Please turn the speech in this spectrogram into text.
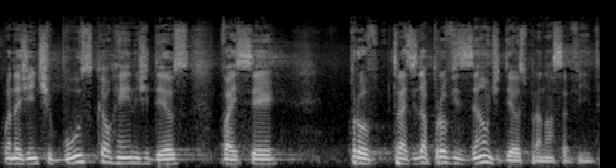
Quando a gente busca o reino de Deus, vai ser trazido a provisão de Deus para a nossa vida.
